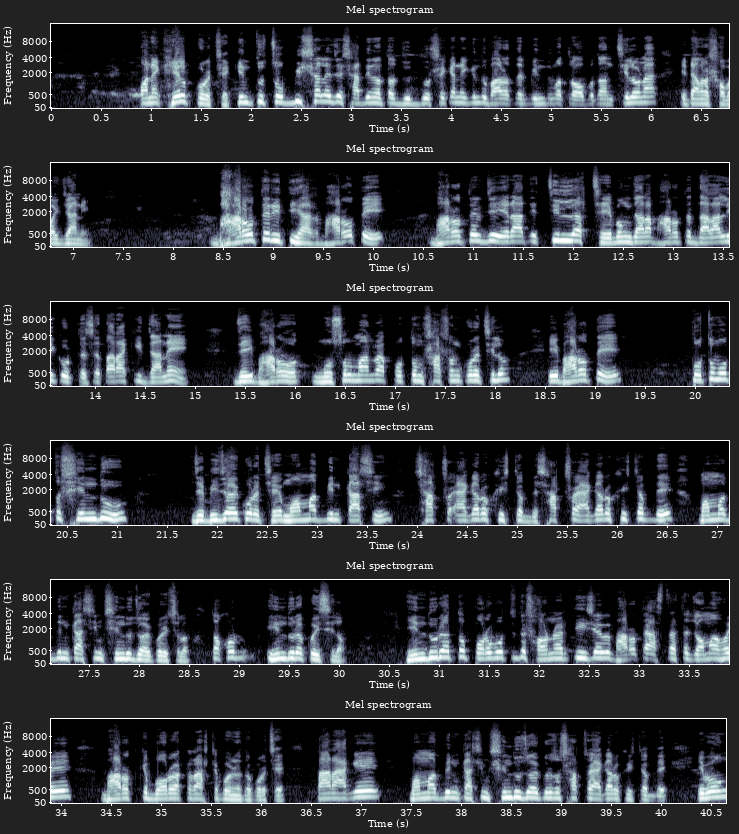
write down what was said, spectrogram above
অনেক হেল্প করেছে, কিন্তু চব্বিশ সালে যে স্বাধীনতার যুদ্ধ, সেখানে কিন্তু ভারতের বিন্দুমাত্র অবদান ছিল না, এটা আমরা সবাই জানি। ভারতের ইতিহাস, ভারতে, ভারতের যে এরা যে চিল্লাচ্ছে এবং যারা ভারতের দালালি করতেছে, তারা কি জানে যে এই ভারত মুসলমানরা প্রথম শাসন করেছিল, এই ভারতে প্রথমত সিন্ধু যে বিজয় করেছে মোহাম্মদ বিন কাসিম সাতশো এগারো খ্রিস্টাব্দে, সাতশো এগারো খ্রিস্টাব্দে মোহাম্মদ বিন কাসিম সিন্ধু জয় করেছিল। তখন হিন্দুরা কই ছিল? হিন্দুরা তো পরবর্তীতে শরণার্থী হিসেবে ভারতে আস্তে আস্তে জমা হয়ে ভারতকে বড় একটা রাষ্ট্রে পরিণত করেছে। তার আগে মোহাম্মদ বিন কাসিম সিন্ধু জয় করেছিল সাতশো এগারো খ্রিস্টাব্দে এবং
